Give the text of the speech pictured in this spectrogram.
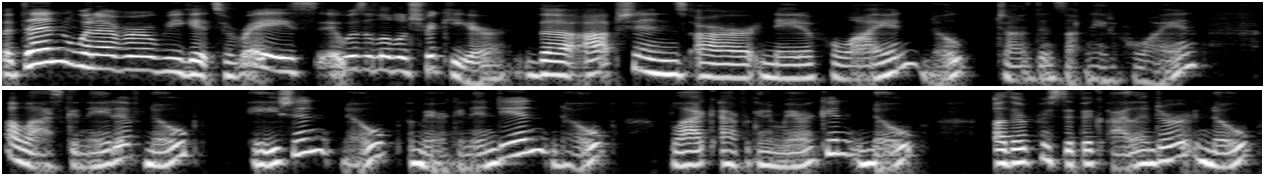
But then whenever we get to race, it was a little trickier. The options are Native Hawaiian. Nope. Jonathan's not Native Hawaiian. Alaska Native. Nope. Asian. Nope. American Indian. Nope. Black African American. Nope. Other Pacific Islander? Nope.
